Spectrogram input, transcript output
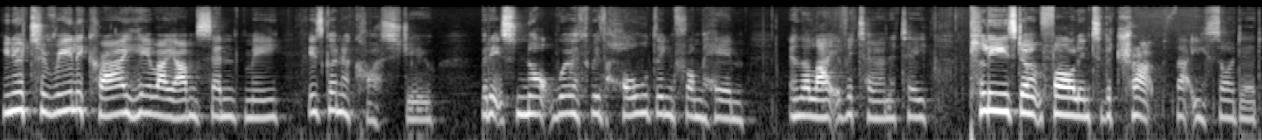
You know, to really cry, Here I am, send me, is going to cost you, but it's not worth withholding from Him in the light of eternity. Please don't fall into the trap that Esau did.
